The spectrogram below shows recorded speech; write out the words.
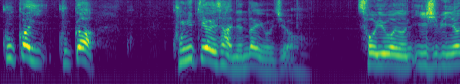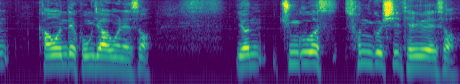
국가 국가 국립대학에서 안 된다 이거죠. 서 의원은 22년 강원대 공자학원에서 연 중국어 손글씨 대회에서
